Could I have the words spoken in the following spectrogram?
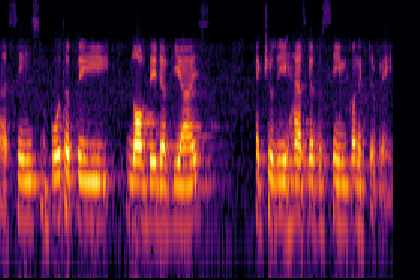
uh, since both of the log data VIs actually has got the same connector pane.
